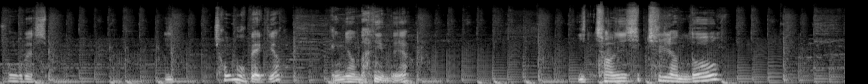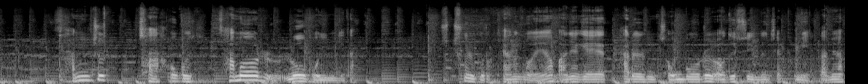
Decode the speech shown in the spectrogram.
1910 1900이요? 100년 단위인데요. 2017년도 3주차 혹은 3월로 보입니다. 추측을 그렇게 하는 거예요. 만약에 다른 정보를 얻을 수 있는 제품이 있다면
